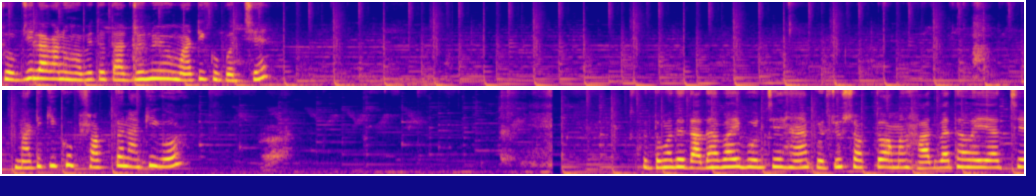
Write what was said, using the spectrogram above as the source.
সবজি লাগানো হবে, তো তার জন্যই ও মাটি কুপোচ্ছে। মাটি কি খুব শক্ত নাকি গো? তো তোমাদের দাদা ভাই বলছে হ্যাঁ প্রচুর শক্ত, আমার হাত ব্যথা হয়ে যাচ্ছে।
